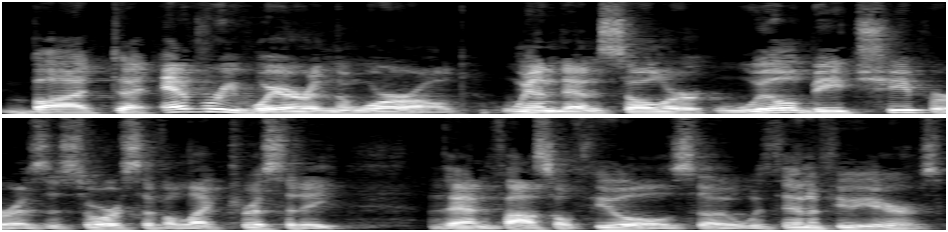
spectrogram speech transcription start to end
But uh, everywhere in the world, wind and solar will be cheaper as a source of electricity than fossil fuels uh, within a few years.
